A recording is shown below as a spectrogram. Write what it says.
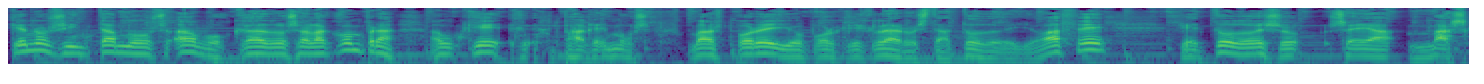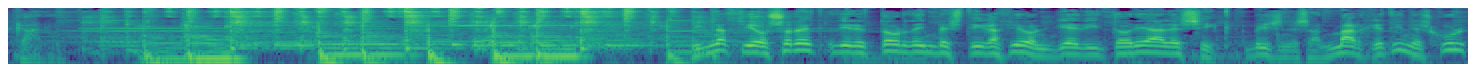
que nos sintamos abocados a la compra, aunque paguemos más por ello, porque claro está todo ello. Hace que todo eso sea más caro. Ignacio Soret, director de investigación y editorial SIC, Business and Marketing School,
